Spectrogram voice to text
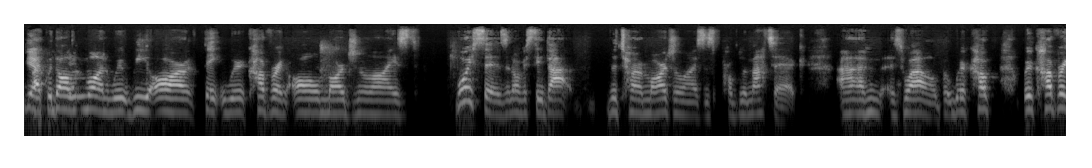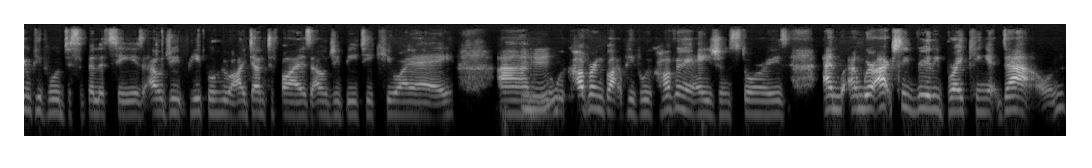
Yeah. like with all in one we, we are th- we're covering all marginalized voices. And obviously that the term marginalized is problematic um, as well but we're co- we're covering people with disabilities lg people who identify as lgbtqia um, Mhm. we're covering black people we're covering asian stories and and we're actually really breaking it down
